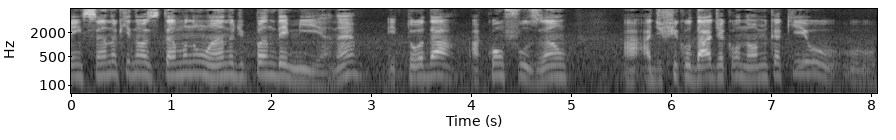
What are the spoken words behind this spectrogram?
pensando que nós estamos num ano de pandemia, né? E toda a confusão, a, a dificuldade econômica que o, o,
